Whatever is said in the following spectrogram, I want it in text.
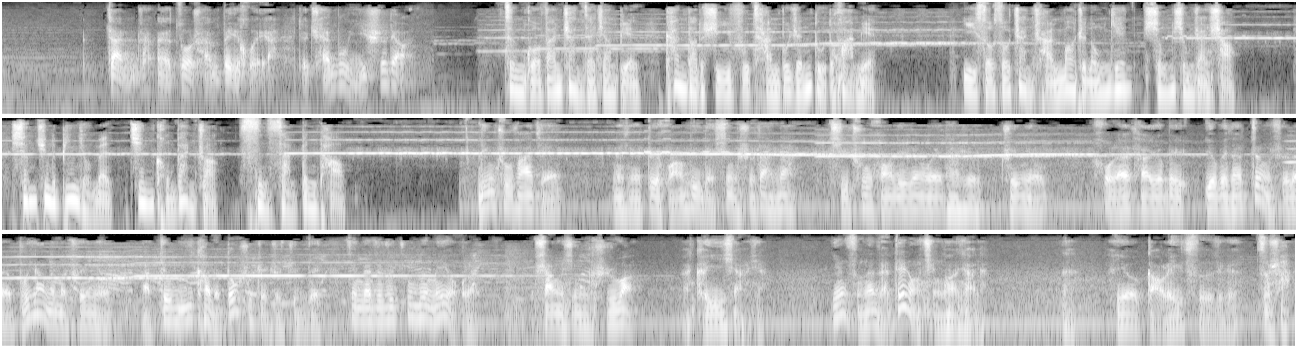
战船呃坐船被毁啊，就全部遗失掉了。曾国藩站在江边，看到的是一幅惨不忍睹的画面：一艘艘战船冒着浓烟，熊熊燃烧；湘军的兵友们惊恐万状，四散奔逃。临出发前，那些对皇帝的信誓旦旦，起初皇帝认为他是吹牛。后来他又被又被他证实了，不像那么吹牛啊，就依靠的都是这支军队。现在这支军队没有了，伤心失望啊，可以想象。因此呢，在这种情况下呢，嗯，又搞了一次这个自杀。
